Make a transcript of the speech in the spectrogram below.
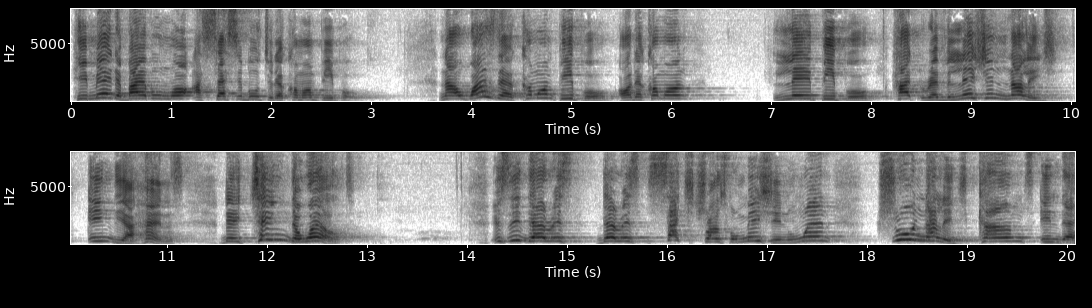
He made the Bible more accessible to the common people. Now, once the common people or the common lay people had revelation knowledge in their hands, they changed the world. You see, there is, there is such transformation when true knowledge comes in the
